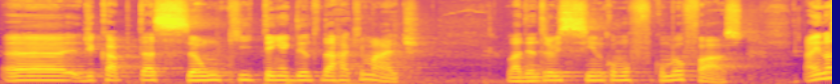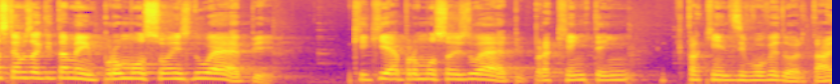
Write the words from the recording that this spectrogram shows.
é, de captação que tem aqui dentro da Hackmart. Lá dentro eu ensino como, como eu faço. Aí nós temos aqui também promoções do app. O que, que é promoções do app? Para quem tem, para quem é desenvolvedor, tá?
